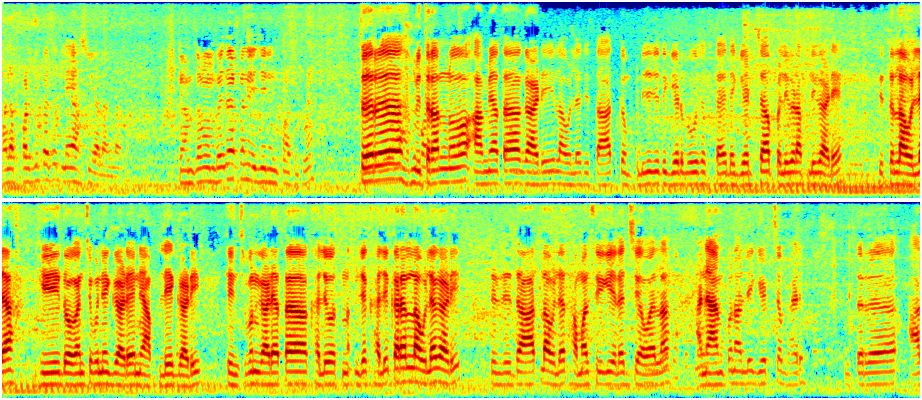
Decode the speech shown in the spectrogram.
मला प्रदीपाच लय हसू यायला लागला. ते आमचा मुंबईचा पण होतो. तर मित्रांनो आम्ही आता गाडी लावल्या तिथं आत. कंपनीची जिथे गेट बघू शकताय त्या गेटच्या पलीकडे आपली गाडी आहे. तिथं लावल्या. ही दोघांची पण एक गाडी आहे आणि आपली एक गाडी. त्यांची पण गाडी आता खाली होत म्हणजे खाली करायला लावल्या गाडी. ते तिथं आत लावल्यात. हमाल सगळी गेल्यात जेवायला. आणि आम्ही पण आली गेटच्या बाहेर. तर आत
